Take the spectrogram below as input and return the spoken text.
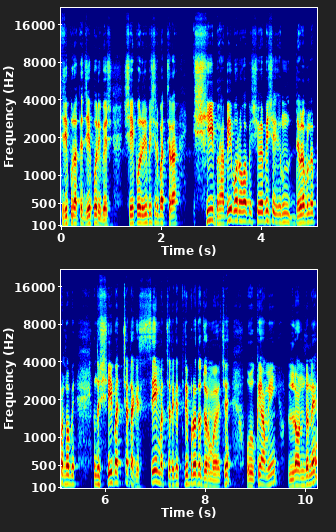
ত্রিপুরাতে যে পরিবেশ, সেই পরিবেশের বাচ্চারা সেইভাবেই বড় হবে সেভাবেই সে ডেভেলপমেন্ট হবে। কিন্তু সেই বাচ্চাটাকে সেম বাচ্চাটাকে ত্রিপুরাতে জন্ম হয়েছে, ওকে আমি লন্ডনে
